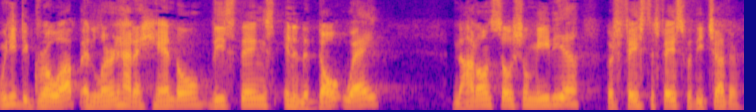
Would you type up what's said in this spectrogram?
We need to grow up and learn how to handle these things in an adult way, not on social media, but face to face with each other.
